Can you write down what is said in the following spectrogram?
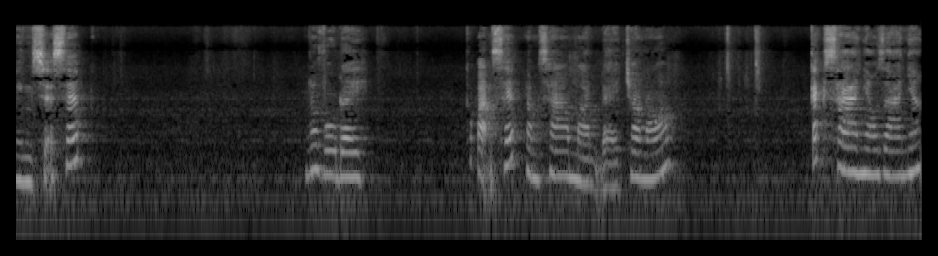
Mình sẽ xếp nó vô đây. Các bạn xếp làm sao mà để cho nó cách xa nhau ra nhé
